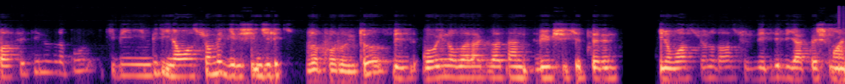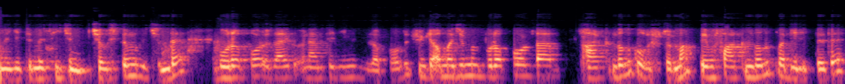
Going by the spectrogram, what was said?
Bahsettiğiniz rapor 2021 inovasyon ve girişimcilik raporuydu. Biz Goin olarak zaten büyük şirketlerin inovasyonu daha sürdürülebilir bir yaklaşım haline getirmesi için çalıştığımız için de bu rapor özellikle önemsediğimiz bir rapordu. Çünkü amacımız bu raporda farkındalık oluşturmak ve bu farkındalıkla birlikte de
